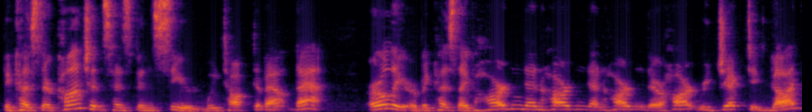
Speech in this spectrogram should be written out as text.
because their conscience has been seared. We talked about that earlier because they've hardened and hardened and hardened their heart, rejected God.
